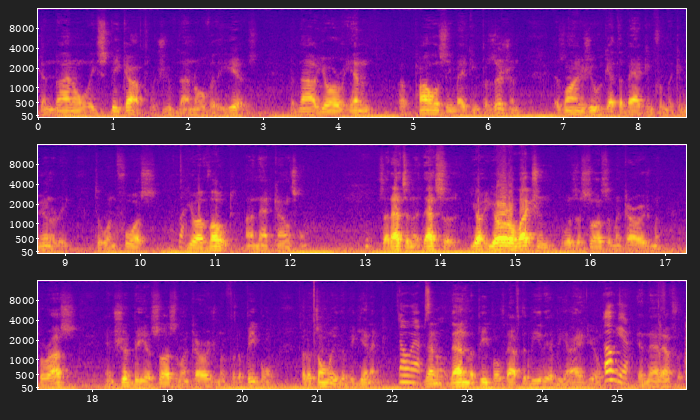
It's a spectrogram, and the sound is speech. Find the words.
can not only speak up, which you've done over the years, but now you're in a policy-making position as long as you get the backing from the community to enforce Right. your vote on that council. So that's, an that's, a- your, your election was a source of encouragement for us and should be a source of encouragement for the people, but it's only the beginning. Oh, Then, absolutely. then the people have to be there behind you Oh, yeah. in that effort.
